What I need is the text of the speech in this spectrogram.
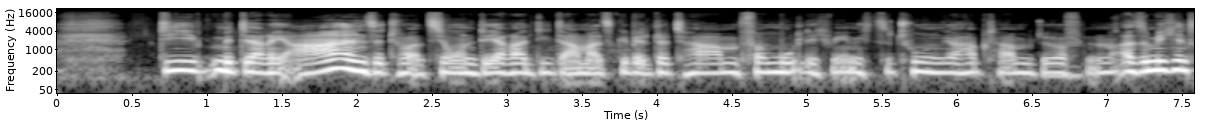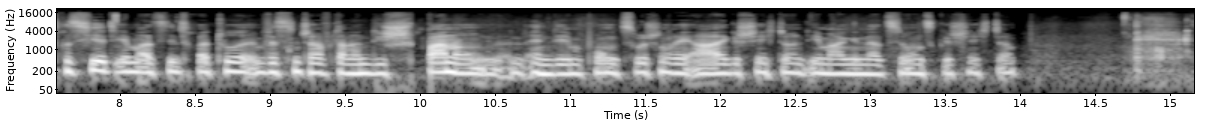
die mit der realen Situation derer, die damals gebettelt haben, vermutlich wenig zu tun gehabt haben dürften. Also mich interessiert eben als Literaturwissenschaftlerin die Spannung in dem Punkt zwischen Realgeschichte und Imaginationsgeschichte.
